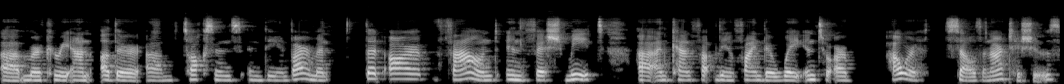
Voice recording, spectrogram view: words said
uh, mercury and other um, toxins in the environment, that are found in fish meat uh, and can you know, find their way into our our cells and our tissues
